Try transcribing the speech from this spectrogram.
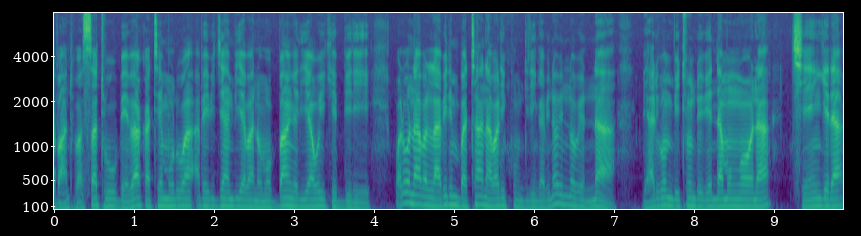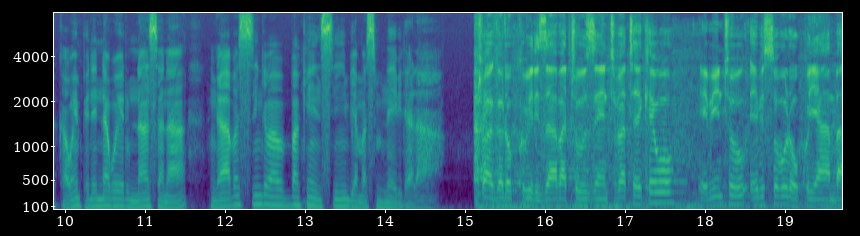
abantu basatu be baakatemulwa ab'ebijambiya bano mu bbanga erya wiiki ebbiri waliwo n'abalala abiri mu bataano abali ku ndiri nga bino bino byonna byaliwo mu bitundu eby'ennamuŋŋoona kyengera kawempe ne nabweru nansana ng'abasinga bababbako ensimbi amasimu n'ebirala. Twagala okukubiriza abatuuze nti bateekewo ebintu ebisobola okuyamba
